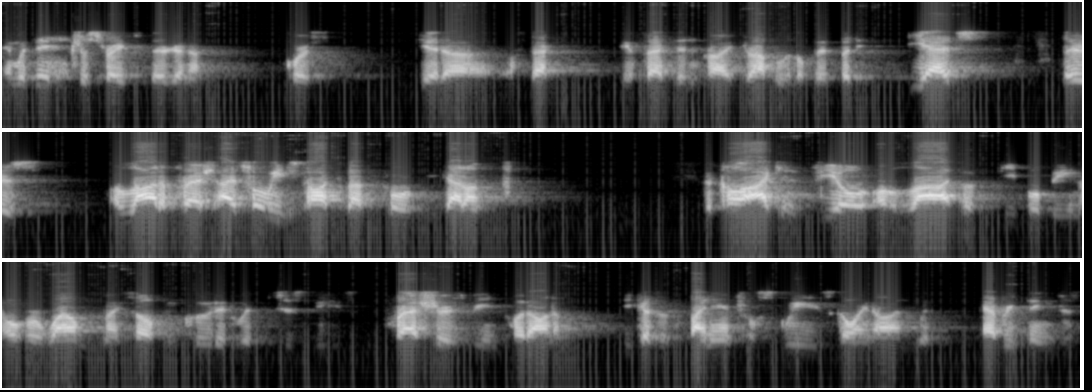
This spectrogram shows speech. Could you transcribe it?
and with the interest rates, they're gonna, of course, get uh, affect affected and probably drop a little bit. But yeah, it's there's a lot of pressure. That's what we talked about before we got on the call. I can feel a lot of people being overwhelmed, myself included, with just these pressures being put on them because of the financial squeeze going on with everything just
